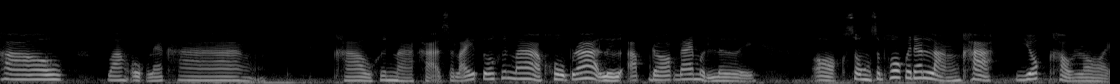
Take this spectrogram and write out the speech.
เขา่าวางอกและคาง เข้าขึ้นมาค่ะ สไลด์ตัวขึ้นมา โคบราหรืออัพด็อกได้หมดเลย ออกส่งสะโพกไปด้านหลังค่ะ ยกเข่าลอย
